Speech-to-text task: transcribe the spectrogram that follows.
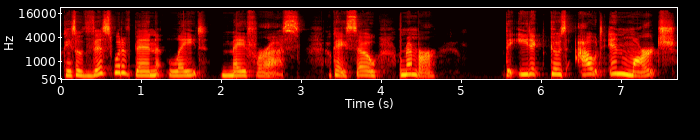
Okay, so this would have been late May for us. Okay, so remember, the edict goes out in March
